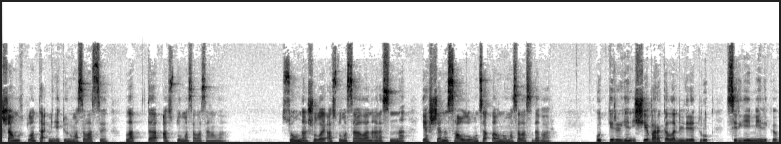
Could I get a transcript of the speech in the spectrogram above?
ашамлык билан таъмин этүүнүн маселеси лапта астуу масала саналат соңуна ошолой астуу масалалардын арасында жашчанын саулыгун сактоонун маселеси да бар өткөрүлгөн ишке баракалла билдире туруп сергей меликов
